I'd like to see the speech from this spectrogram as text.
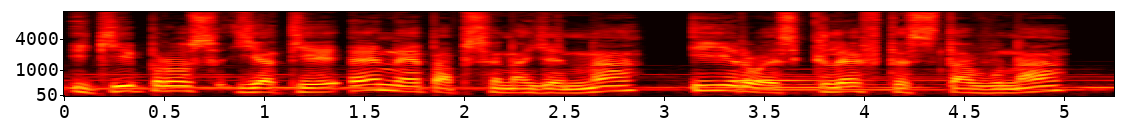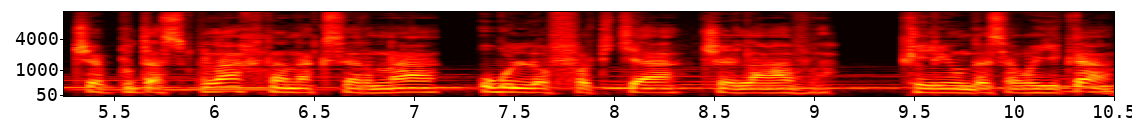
η Κύπρος γιατί εν έπαψε να γεννά ήρωες κλέφτες στα βουνά και που τα σπλάχνα να ξερνά ούλο φωτιά και λάβα. Κλείουν τα εισαγωγικά.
